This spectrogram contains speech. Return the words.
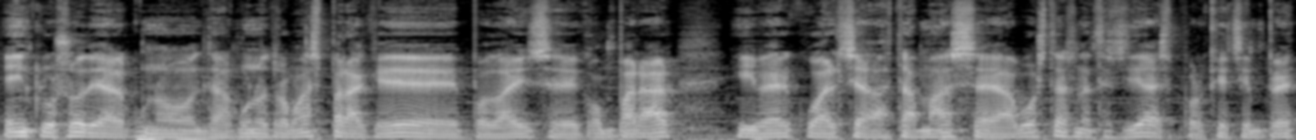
e incluso de alguno, de algún otro más para que podáis comparar y ver cuál se adapta más a vuestras necesidades, porque siempre,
